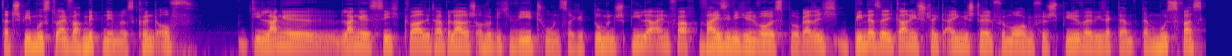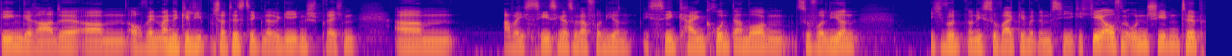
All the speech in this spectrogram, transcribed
Das Spiel musst du einfach mitnehmen. Das könnte auf die lange, lange Sicht quasi tabellarisch auch wirklich wehtun. Solche dummen Spiele einfach, weiß ich nicht in Wolfsburg. Also ich bin tatsächlich gar nicht schlecht eingestellt für morgen fürs Spiel, weil wie gesagt, da, da muss was gehen gerade, ähm, auch wenn meine geliebten Statistiken dagegen sprechen. Ähm, aber ich sehe es nicht, dass wir da verlieren. Ich sehe keinen Grund, da morgen zu verlieren. Ich würde noch nicht so weit gehen mit einem Sieg. Ich gehe auf einen Unentschieden-Tipp.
